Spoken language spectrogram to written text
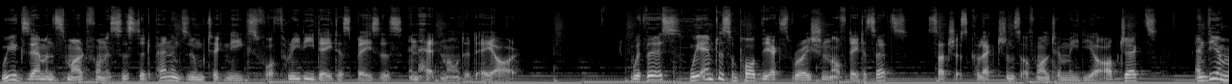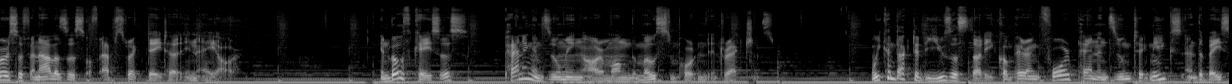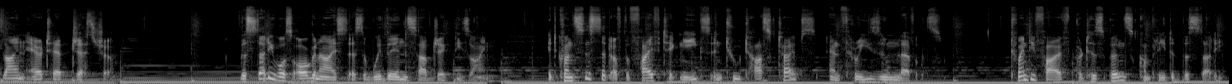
we examine smartphone-assisted pan and zoom techniques for 3D data spaces in head-mounted AR. With this, we aim to support the exploration of datasets, such as collections of multimedia objects, and the immersive analysis of abstract data in AR. In both cases, panning and zooming are among the most important interactions. We conducted a user study comparing four pan and zoom techniques and the baseline AirTap gesture. The study was organized as a within-subject design. It consisted of the five techniques in two task types and three zoom levels. 25 participants completed the study.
